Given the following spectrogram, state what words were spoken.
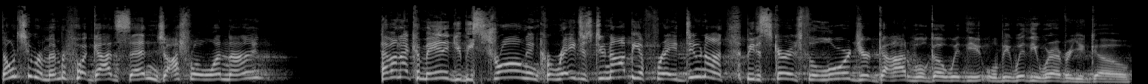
Don't you remember what God said in Joshua 1 9? Have I not commanded you? Be strong and courageous. Do not be afraid. Do not be discouraged, for the Lord your God will go with you, will be with you wherever you go.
